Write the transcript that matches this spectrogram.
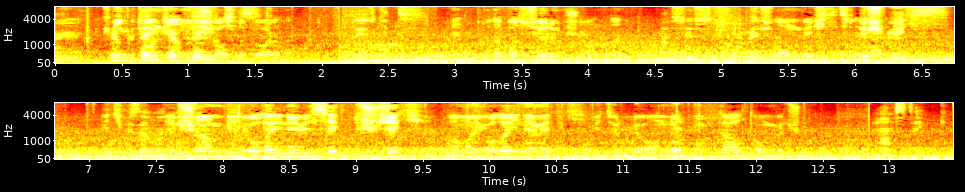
Aynen. 1000 Köprüden ton köprüden yanlış oldu gideceğiz. bu arada. Düz git. Evet, burada basıyorum şu anda. Basıyorsun 15 15 litre. Düşmüyor ki. Hiçbir zaman. Ya şu an bir yola inebilsek düşecek ama yola inemedik. Bir türlü 14.6-15. Mustang gibi.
